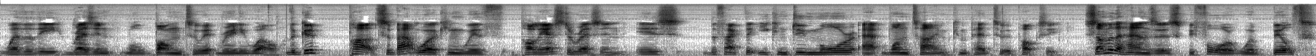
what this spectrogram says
whether the resin will bond to it really well. The good parts about working with polyester resin is the fact that you can do more at one time compared to epoxy. Some of the Hanses before were built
